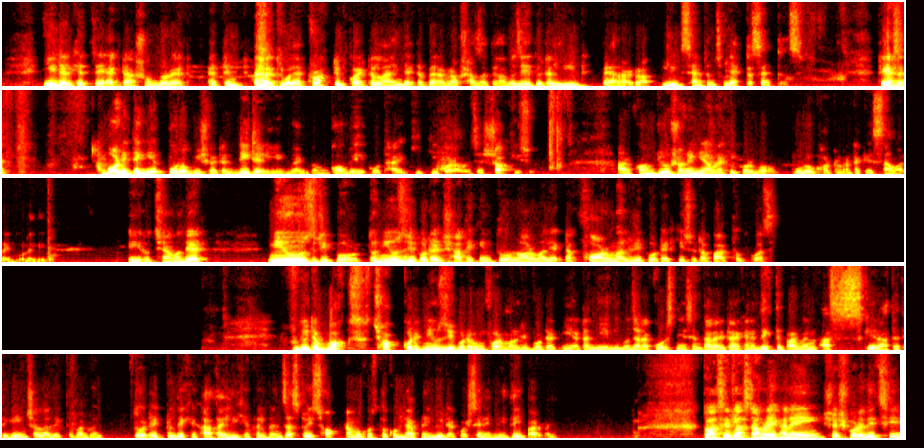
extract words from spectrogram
লিডের ক্ষেত্রে একটা সুন্দর কি বলে অ্যাট্রাকটিভ কয়েকটা লাইন দিয়ে একটা প্যারাগ্রাফ সাজাতে হবে, যেহেতু এটা লিড প্যারাগ্রাফ লিড সেন্টেন্স হলে একটা সেন্টেন্স ঠিক আছে? বডিতে গিয়ে পুরো বিষয়টা ডিটেল লিখবে একদম, কবে, কোথায়, কি কি করা হয়েছে, সবকিছু। আর কনক্লুশনে গিয়ে আমরা কি করব? পুরো ঘটনাটাকে সামারি করে দিব। এই হচ্ছে আমাদের নিউজ রিপোর্ট তো নিউজ রিপোর্টের সাথে কিন্তু নর্মালি একটা ফর্মাল রিপোর্টের কিছুটা পার্থক্য আছে। দুইটা বক্স ছক করে নিউজ রিপোর্ট এবং ফর্মাল রিপোর্টের ইয়াটা দিয়ে দিব। যারা কোর্স নিয়েছেন, তারা এটা এখানে দেখতে পারবেন। আজকে রাতে থেকে ইনশাল্লাহ দেখতে পারবেন। তো এটা একটু দেখে খাতায় লিখে ফেলবেন। জাস্ট ওই ছকটা মুখস্থ করলে আপনি দুইটা কোশ্চেন নিতেই পারবেন। তো আজকের ক্লাসটা আমরা এখানেই শেষ করে দিচ্ছি।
